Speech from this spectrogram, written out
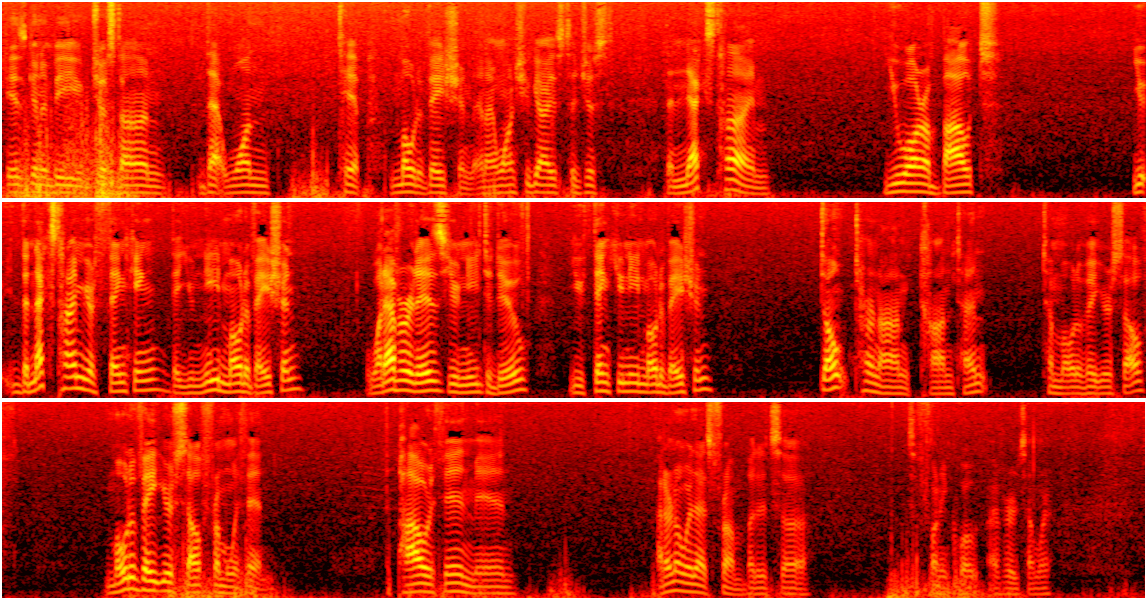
is going to be just on that one tip motivation. And I want you guys to just, the next time you are about, you, the next time you're thinking that you need motivation, whatever it is you need to do, you think you need motivation, don't turn on content to motivate yourself Motivate yourself from within. The power within, man. I don't know where that's from, but it's a it's a funny quote I've heard somewhere.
